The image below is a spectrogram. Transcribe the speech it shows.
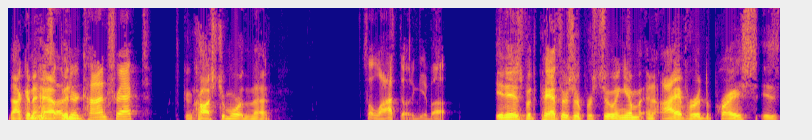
Not going to happen. Under It's contract. going to cost you more than that. It's a lot though to give up. It is, but the Panthers are pursuing him, and I have heard the price is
